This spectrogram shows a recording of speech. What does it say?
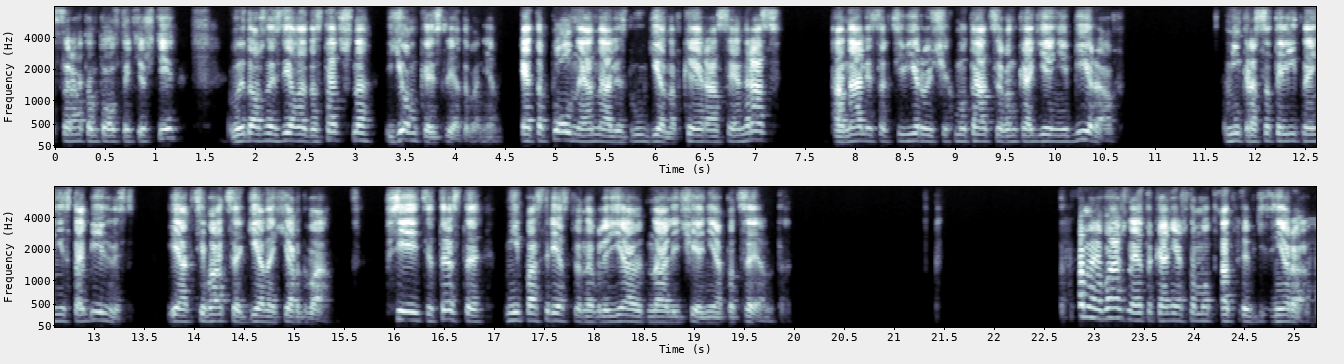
с раком толстой кишки, вы должны сделать достаточно емкое исследование. Это полный анализ двух генов КРАС и НРАС, анализ активирующих мутаций в онкогене БИРов, микросателлитная нестабильность и активация гена HER2 все эти тесты непосредственно влияют на лечение пациента. Самое важное – это, конечно, мутация в гене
